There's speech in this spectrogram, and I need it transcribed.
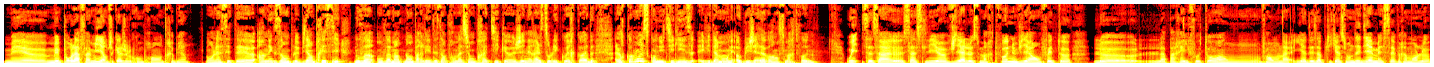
Mais, euh, mais pour la famille, en tout cas, je le comprends très bien. Bon, là, c'était euh, un exemple bien précis. Nous, va, on va maintenant parler des informations pratiques euh, générales sur les QR codes. Alors, comment est-ce qu'on utilise? Évidemment, on est obligé d'avoir un smartphone. Oui, c'est ça. euh, Ça se lit euh, via le smartphone, via en fait euh, le l'appareil photo. hein. On- enfin, on a, il y a des applications dédiées, mais c'est vraiment le,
